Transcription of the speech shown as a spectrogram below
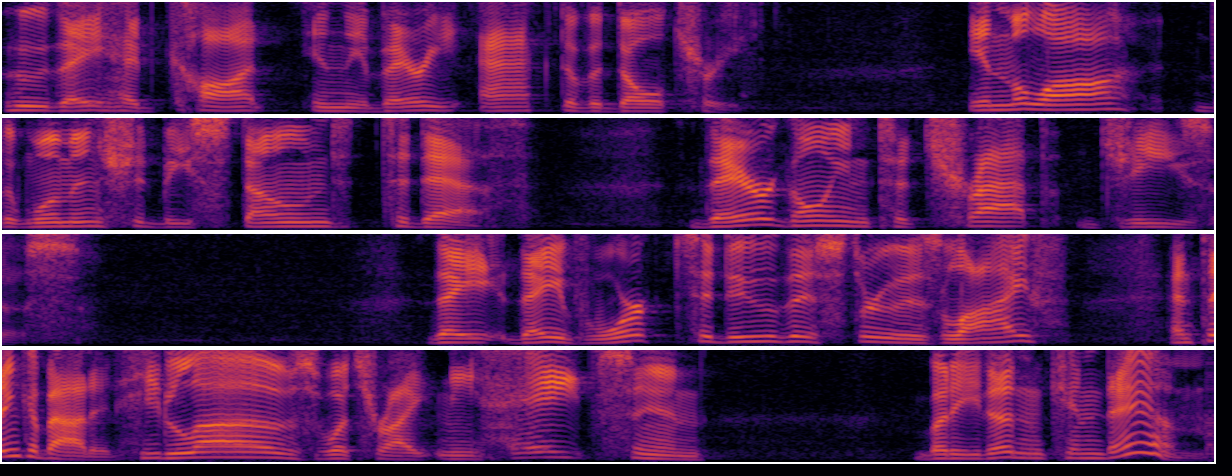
who they had caught in the very act of adultery. In the law, the woman should be stoned to death. They're going to trap Jesus. They, they've worked to do this through his life. And think about it. He loves what's right and he hates sin, but he doesn't condemn.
